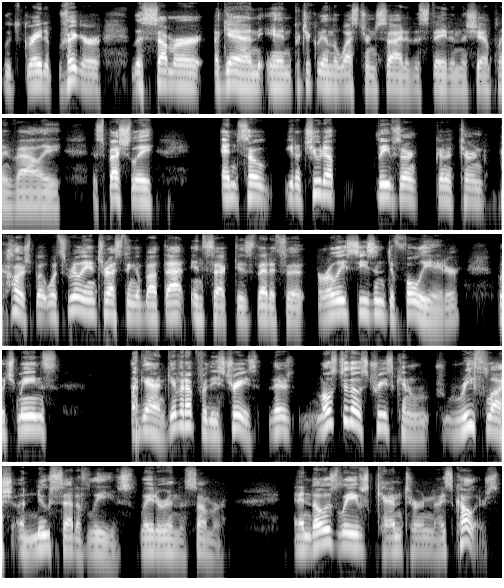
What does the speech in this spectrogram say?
with great vigor this summer again in particularly on the western side of the state in the champlain valley especially. And so you know chewed up leaves aren't going to turn colors but what's really interesting about that insect is that it's a early season defoliator which means again give it up for these trees. There's most of those trees can reflush a new set of leaves later in the summer and those leaves can turn nice colors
